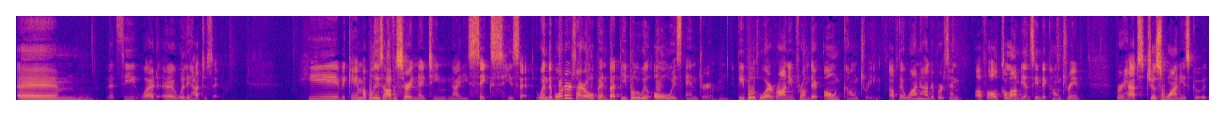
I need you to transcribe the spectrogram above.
um, let's see what uh, Willie had to say. He became a police officer in 1996. He said, When the borders are open, but people will always enter. People who are running from their own country. Of the 100% of all Colombians in the country, perhaps just one is good.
